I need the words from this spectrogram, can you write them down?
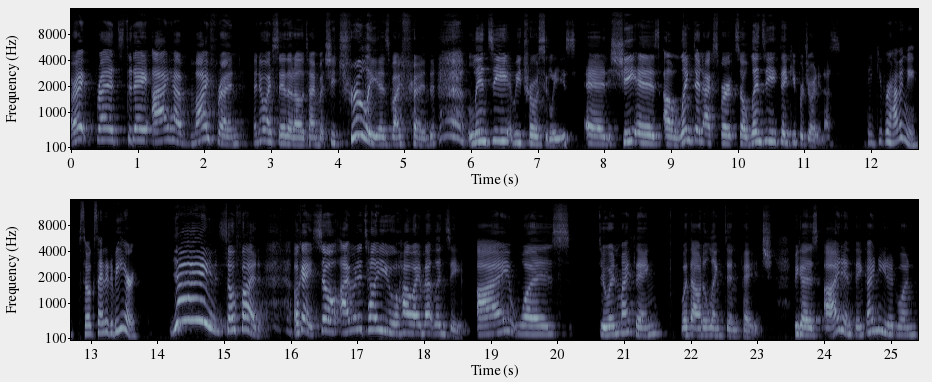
All right, friends, today I have my friend. I know I say that all the time, but she truly is my friend, Lindsay Mitrosilis. And she is a LinkedIn expert. So, Lindsay, thank you for joining us. Thank you for having me. So excited to be here. Yay! So fun. Okay, so I'm going to tell you how I met Lindsay. I was doing my thing without a LinkedIn page because I didn't think I needed one.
